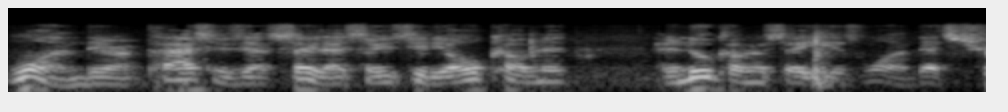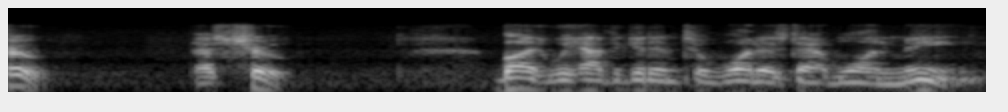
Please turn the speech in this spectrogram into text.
one. There are passages that say that. So you see the old covenant and the new covenant say he is one. That's true. That's true. But we have to get into what does that one mean?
